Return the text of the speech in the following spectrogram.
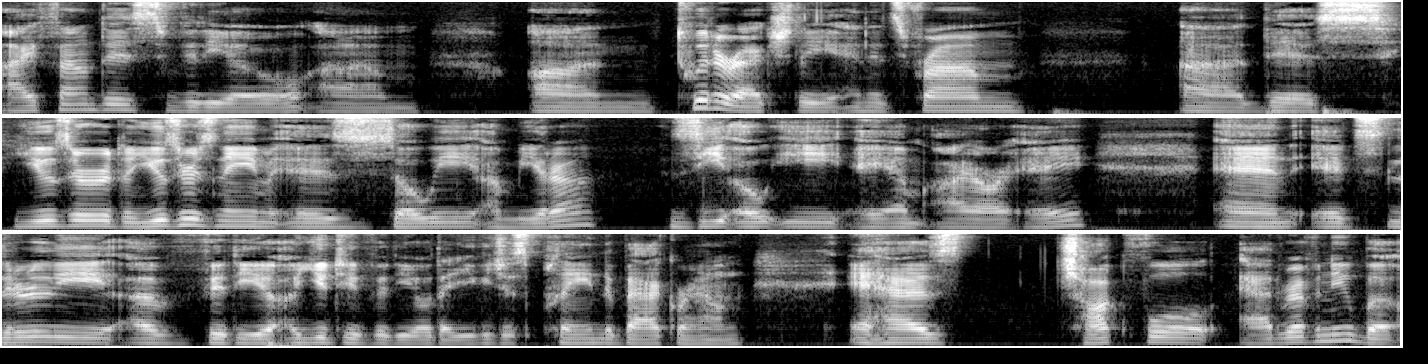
I found this video um, on Twitter actually, and it's from uh, this user. The user's name is Zoe Amira, Z O E A M I R A, and it's literally a video, a YouTube video that you can just play in the background. It has chock full ad revenue, but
